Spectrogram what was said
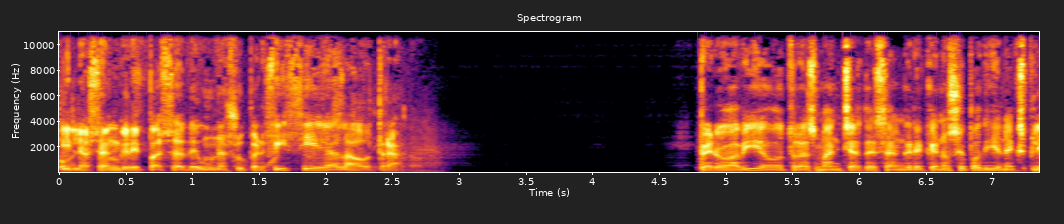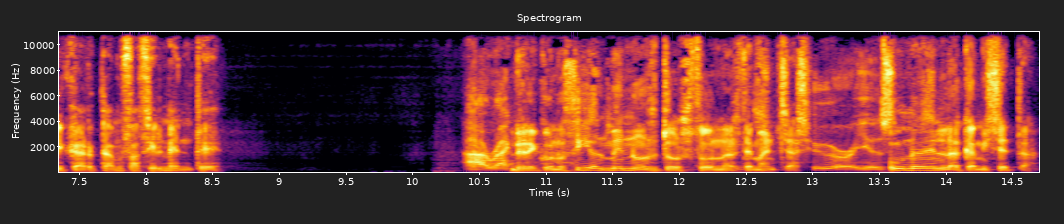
y la sangre pasa de una superficie a la otra. Pero había otras manchas de sangre que no se podían explicar tan fácilmente. Reconocí al menos dos zonas de manchas, una en la camiseta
